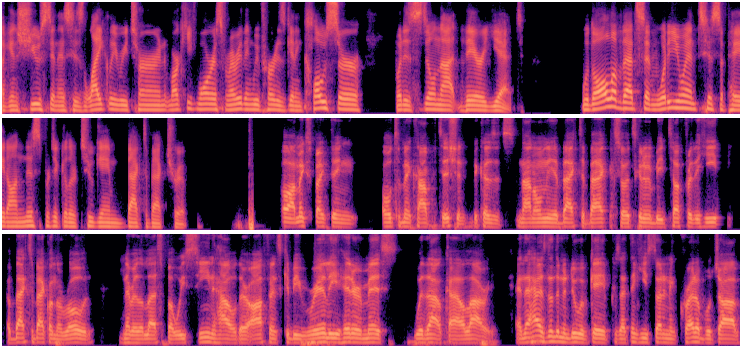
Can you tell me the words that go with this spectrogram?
against Houston as his likely return. Markieff Morris, from everything we've heard, is getting closer, but is still not there yet. With all of that said, what do you anticipate on this particular two game back to back trip? Oh, I'm expecting ultimate competition because it's not only a back to back, so it's going to be tough for the Heat, a back to back on the road, nevertheless. But we've seen how their offense can be really hit or miss without Kyle Lowry. And that has nothing to do with Gabe because I think he's done an incredible job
